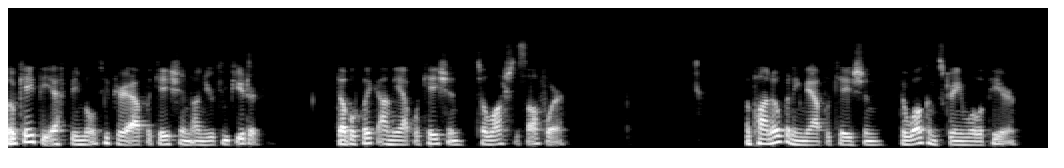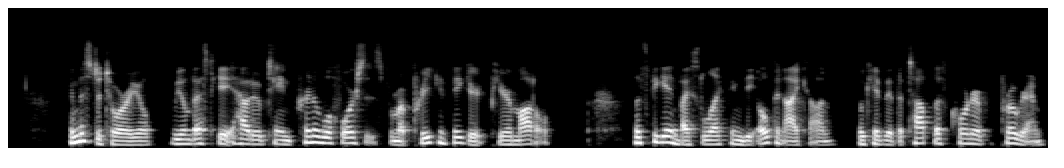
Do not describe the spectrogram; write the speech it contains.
Locate the FB MultiPier application on your computer. Double-click on the application to launch the software. Upon opening the application, the welcome screen will appear. In this tutorial, we'll investigate how to obtain printable forces from a pre-configured pier model. Let's begin by selecting the Open icon located at the top left corner of the program,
